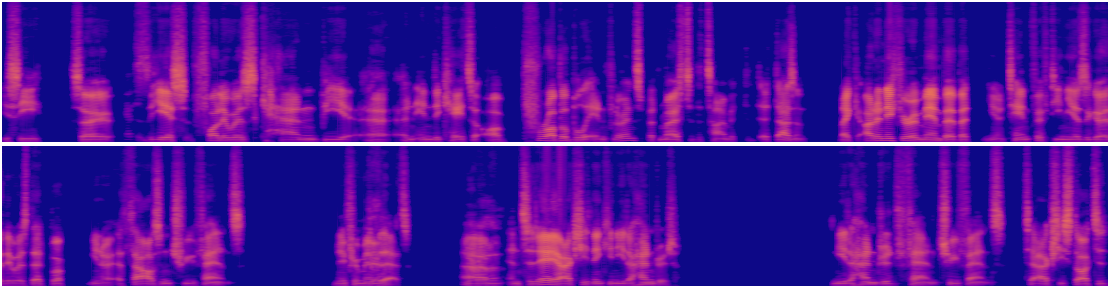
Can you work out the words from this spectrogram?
You see? So, yes, yes followers can be a, an indicator of probable influence, but most of the time it, it doesn't. Like, I don't know if you remember, but, you know, 10, 15 years ago, there was that book, you know, A Thousand True Fans. I don't know if you remember yeah. that. Um, yeah. And today, I actually think you need a hundred you need 100 fan, true fans to actually start to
